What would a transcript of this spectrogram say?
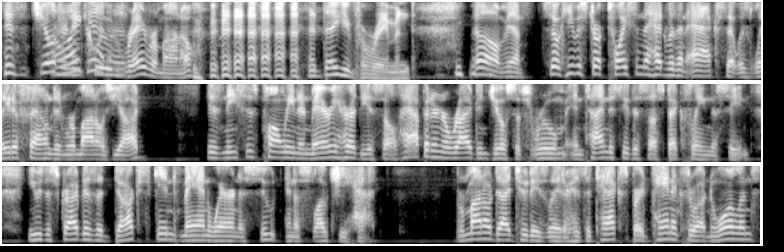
His children Oh, include it. Ray Romano. Thank you for Raymond. oh man! So he was struck twice in the head with an axe that was later found in Romano's yard. His nieces, Pauline and Mary, heard the assault happen and arrived in Joseph's room in time to see the suspect fleeing the scene. He was described as a dark-skinned man wearing a suit and a slouchy hat. Romano died two days later. His attack spread panic throughout New Orleans,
